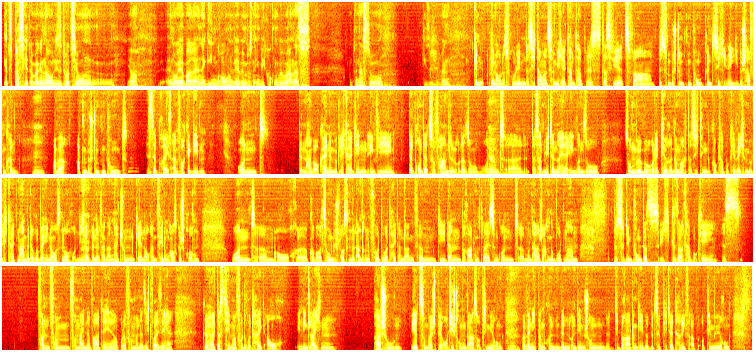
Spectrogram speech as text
jetzt passiert aber genau die Situation, ja, erneuerbare Energien brauchen wir, wir müssen irgendwie gucken, wie wir anders. Dann hast du diese Nummern. Gen genau, das Problem, das ich damals für mich erkannt habe, ist, dass wir zwar bis zu einem bestimmten Punkt günstig Energie beschaffen können, aber ab einem bestimmten Punkt ist der Preis einfach gegeben. Und dann haben wir auch keine Möglichkeit, den irgendwie darunter zu verhandeln oder so. Und äh, das hat mich dann nachher irgendwann so, so möbe oder kirre gemacht, dass ich dann geguckt habe, okay, welche Möglichkeiten haben wir darüber hinaus noch? Und ich Mhm. habe in der Vergangenheit schon gerne auch Empfehlungen ausgesprochen und ähm, auch äh, Kooperationen geschlossen mit anderen Photovoltaikanlagenfirmen, die dann Beratungsleistung und äh, Montage angeboten haben, bis zu dem Punkt, dass ich gesagt habe, okay, es von, von, von meiner Warte her oder von meiner Sichtweise her gehört das Thema Photovoltaik auch in den gleichen Paar Schuhen wie jetzt zum Beispiel auch die Strom- und Gasoptimierung. Weil wenn ich beim Kunden bin und dem schon die Beratung gebe bezüglich der Tarifoptimierung,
